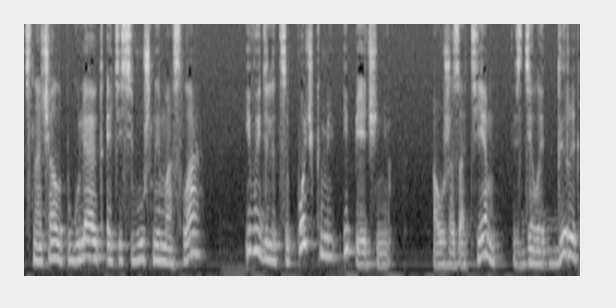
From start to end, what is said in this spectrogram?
сначала погуляют эти сивушные масла и выделятся почками и печенью, а уже затем сделать дыры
